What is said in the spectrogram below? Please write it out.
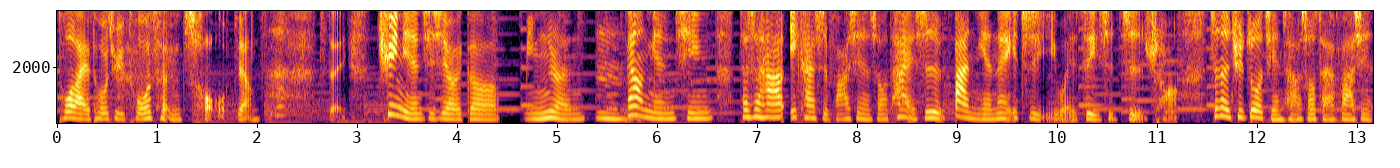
拖来拖去，拖成丑这样子。对，去年其实有一个名人，嗯，非常年轻，但是他一开始发现的时候，他也是半年内一直以为自己是痔疮，真的去做检查的时候才发现。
